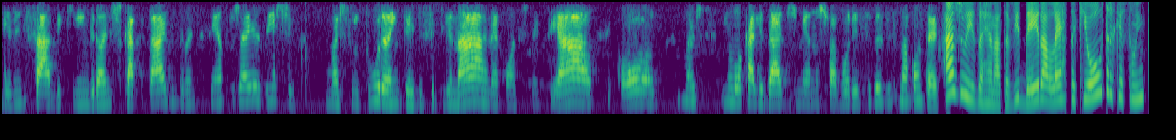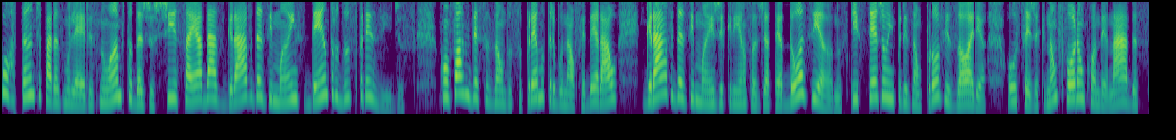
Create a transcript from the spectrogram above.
e a gente sabe que em grandes capitais, em grandes centros, já existe uma estrutura interdisciplinar, né, com assistencial, psicólogo, mas em localidades menos favorecidas isso não acontece. A juíza Renata Videira alerta que outra questão importante para as mulheres no âmbito da justiça é a das grávidas e mães dentro dos presídios. Conforme decisão do Supremo Tribunal Federal, grávidas e mães de crianças de até 12 anos que estejam em prisão provisória, ou seja, que não foram condenadas,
